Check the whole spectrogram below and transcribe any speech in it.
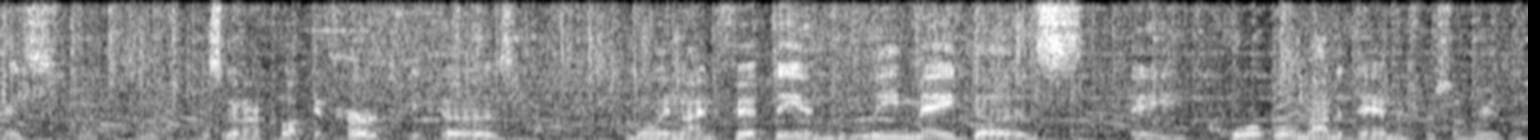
Nice. This is gonna fucking hurt because I'm only 950 and Li Mei does a horrible amount of damage for some reason.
